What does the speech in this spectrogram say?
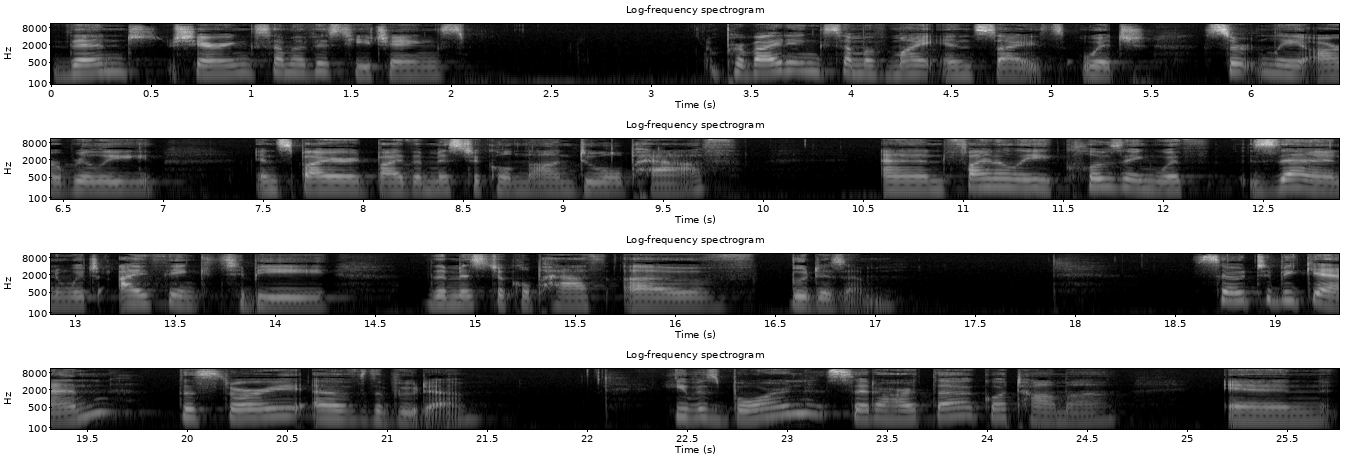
then sharing some of his teachings, providing some of my insights, which certainly are really inspired by the mystical non dual path, and finally closing with Zen, which I think to be the mystical path of Buddhism. So, to begin, the story of the Buddha. He was born Siddhartha Gautama in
